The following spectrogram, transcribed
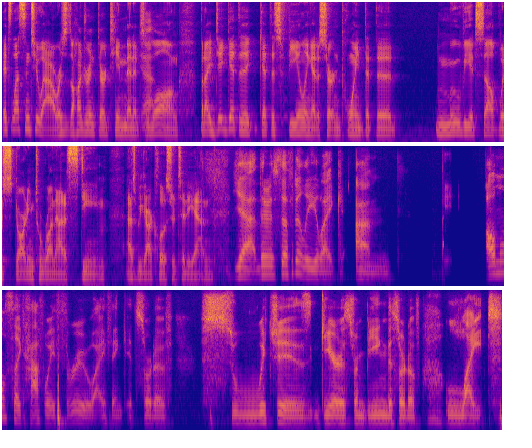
It's less than two hours. It's 113 minutes Yeah. long. But I did get to get this feeling at a certain point that the movie itself was starting to run out of steam as we got closer to the end. Yeah, there's definitely like um almost like halfway through, I think it sort of switches gears from being this sort of light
